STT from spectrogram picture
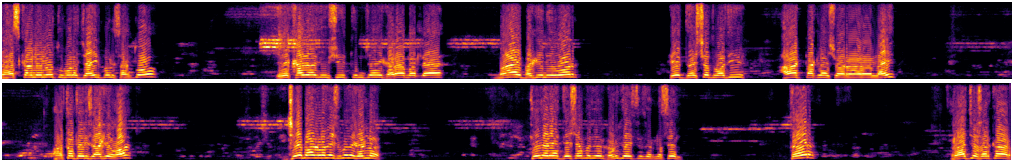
राजकारण्यानं तुम्हाला जाहीरपणे सांगतो एखाद्या दिवशी तुमच्या घरामधल्या माय भगिनीवर हे दहशतवादी हात टाकल्याशिवाय राहणार नाही आता तरी जागे व्हा. जे बांगलादेशमध्ये घडलं ते जर या देशामध्ये जर घडू द्यायचं जर नसेल तर राज्य सरकार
